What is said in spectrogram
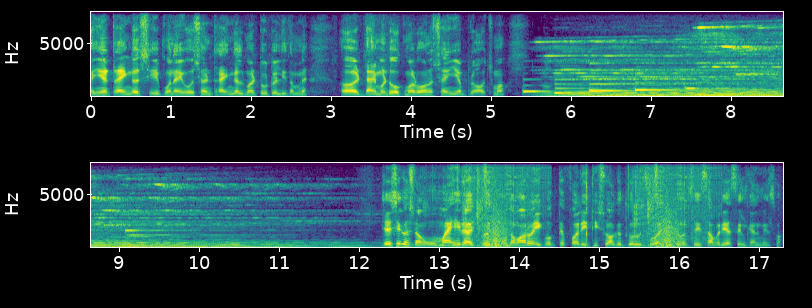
અહીંયા ટ્રાયંગલ શેપ બનાવ્યો છે અને ટ્રાયંગલમાં ટોટલી તમને ડાયમંડ વર્ક મળવાનો છે અહીંયા બ્રોચમાં. જય શ્રી કૃષ્ણ. હું માહિર રાજપૂત. હું તમારો એક વખતે ફરીથી સ્વાગત કરું છું અજી શ્રી સાવરિયા સિલ્ક એન્ડ મિલ્સમાં.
